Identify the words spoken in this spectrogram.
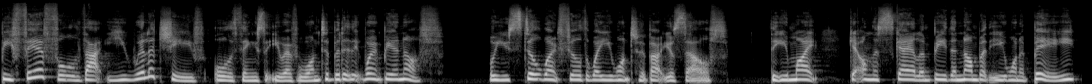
be fearful that you will achieve all the things that you ever wanted, but it won't be enough, or you still won't feel the way you want to about yourself. That you might get on the scale and be the number that you want to be,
